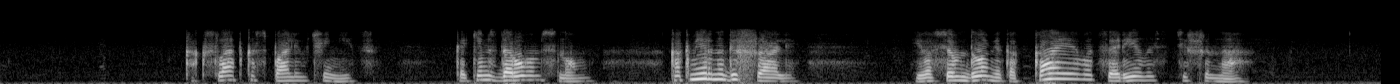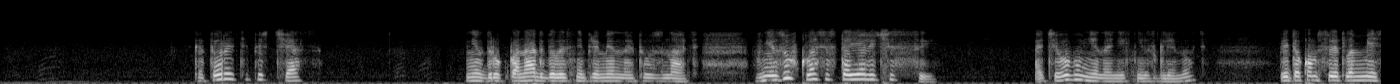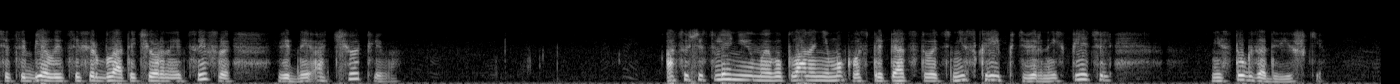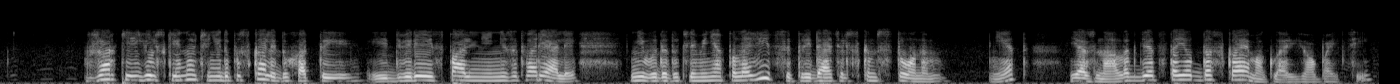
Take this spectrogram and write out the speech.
Как сладко спали ученицы, каким здоровым сном, как мирно дышали, и во всем доме какая воцарилась тишина. Который теперь час? Мне вдруг понадобилось непременно это узнать. Внизу в классе стояли часы. А чего бы мне на них не взглянуть? При таком светлом месяце белые циферблаты и черные цифры видны отчетливо. Осуществлению моего плана не мог воспрепятствовать ни скрип дверных петель, ни стук задвижки. В жаркие июльские ночи не допускали духоты, и дверей спальни не затворяли. Не выдадут ли меня половицы предательским стоном? Нет, я знала, где отстает доска, и могла ее обойти.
